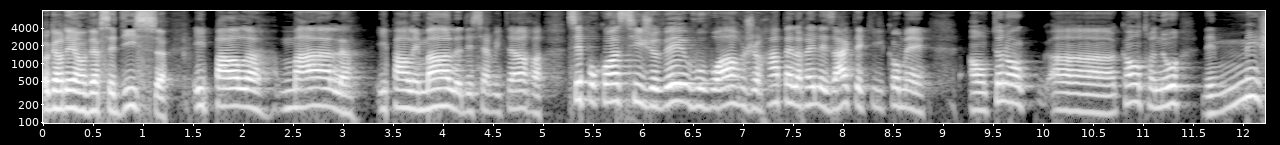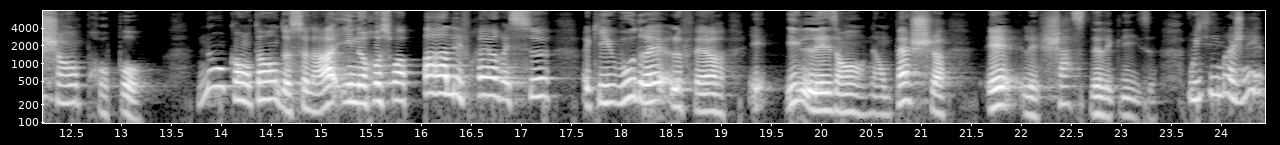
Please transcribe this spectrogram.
Regardez en verset 10, il parle mal, il parle mal des serviteurs. C'est pourquoi si je vais vous voir, je rappellerai les actes qu'il commet en tenant euh, contre nous des méchants propos. Non content de cela, il ne reçoit pas les frères et ceux qui voudraient le faire. il les en empêche et les chasse de l'Église. Vous imaginez,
